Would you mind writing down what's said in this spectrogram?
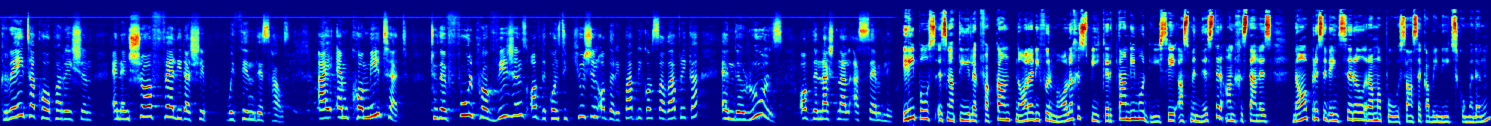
greater cooperation and ensure fair leadership within this House. I am committed to the full provisions of the Constitution of the Republic of South Africa and the rules of the National Assembly. Hierdie pos is natuurlik vakant nadat die voormalige spreker Tandi Modise as minister aangestel is na president Cyril Ramaphosa se kabinetskommeling.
